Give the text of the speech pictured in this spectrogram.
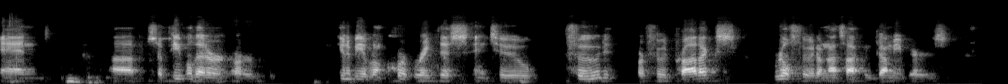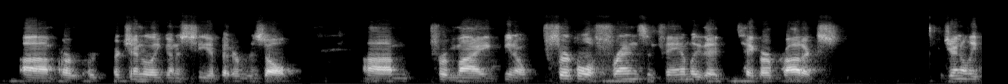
and uh, so people that are, are going to be able to incorporate this into food or food products, real food, I'm not talking gummy bears, um, are, are, are generally going to see a better result. Um, for my, you know, circle of friends and family that take our products, generally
